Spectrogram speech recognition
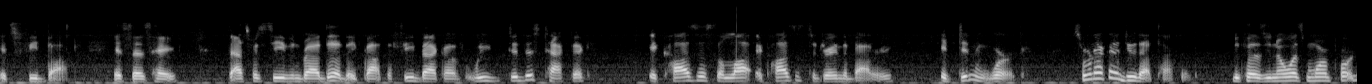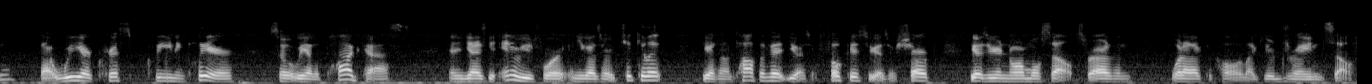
it's feedback it says hey that's what steve and brad did they got the feedback of we did this tactic it caused us a lot. It caused us to drain the battery. It didn't work, so we're not going to do that tactic because you know what's more important? That we are crisp, clean, and clear. So we have a podcast, and you guys get interviewed for it, and you guys are articulate. You guys are on top of it. You guys are focused. You guys are sharp. You guys are your normal selves rather than what I like to call like your drained self.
